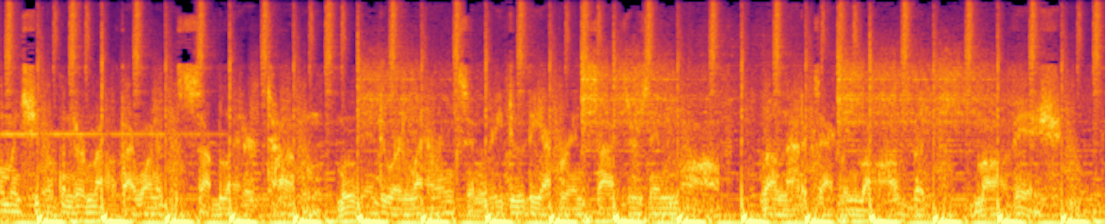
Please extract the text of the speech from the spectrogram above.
Moment she opened her mouth, I wanted to sublet her tongue, move into her larynx, and redo the upper incisors in mauve. Well, not exactly mauve, but mauve-ish.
